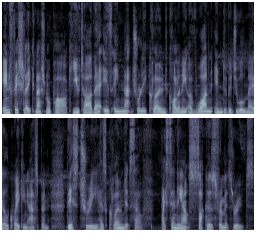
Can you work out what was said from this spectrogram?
In Fish Lake National Park, Utah, there is a naturally cloned colony of one individual male quaking aspen. This tree has cloned itself by sending out suckers from its roots.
